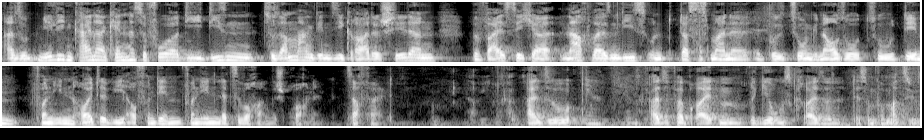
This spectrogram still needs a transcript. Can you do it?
Also mir liegen keine Erkenntnisse vor, die diesen Zusammenhang, den Sie gerade schildern, beweissicher nachweisen ließ. Und das ist meine Position genauso zu dem von Ihnen heute wie auch von dem von Ihnen letzte Woche angesprochenen Sachverhalt. Also, also verbreiten Regierungskreise Desinformation.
